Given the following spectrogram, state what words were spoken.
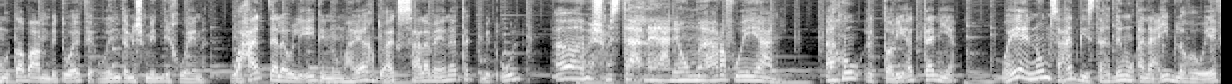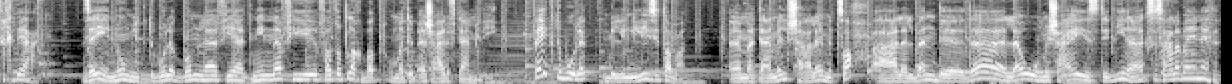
وطبعا بتوافق وإنت مش مدي خوانة وحتى لو لقيت إنهم هياخدوا أكسس على بياناتك بتقول آه مش مستاهلة يعني هم يعرفوا إيه يعني؟ أهو الطريقة التانية وهي إنهم ساعات بيستخدموا ألاعيب لغوية في خداعك زي إنهم يكتبوا لك جملة فيها اتنين نفي فتتلخبط وما تبقاش عارف تعمل إيه. فيكتبوا لك بالإنجليزي طبعا. ما تعملش علامة صح على البند ده لو مش عايز تدينا access على بياناتك.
